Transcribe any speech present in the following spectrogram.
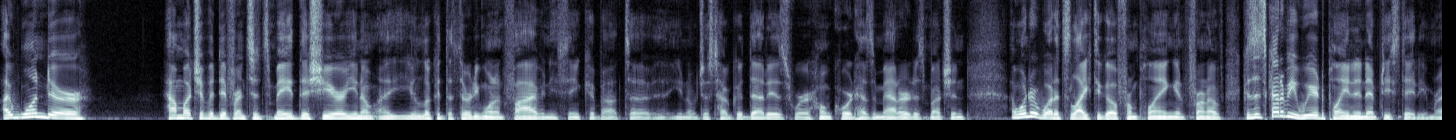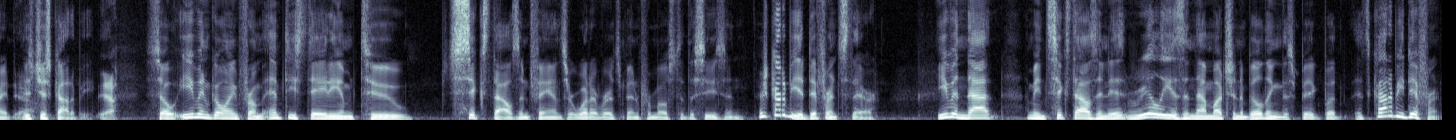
I wonder how much of a difference it's made this year. You know, uh, you look at the thirty-one and five, and you think about, uh, you know, just how good that is. Where home court hasn't mattered as much, and I wonder what it's like to go from playing in front of because it's got to be weird playing in an empty stadium, right? It's just got to be. Yeah. So even going from empty stadium to 6,000 fans or whatever it's been for most of the season, there's got to be a difference there. Even that, I mean, 6,000 it really isn't that much in a building this big, but it's got to be different.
